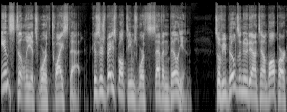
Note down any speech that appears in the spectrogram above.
instantly it's worth twice that because there's baseball teams worth 7 billion. So if he builds a new downtown ballpark,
